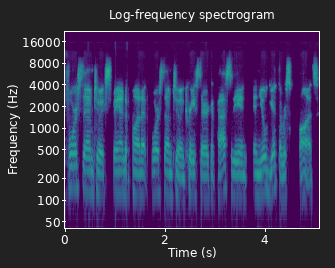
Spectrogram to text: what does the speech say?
force them to expand upon it force them to increase their capacity and, and you'll get the response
